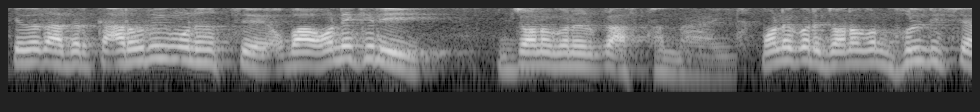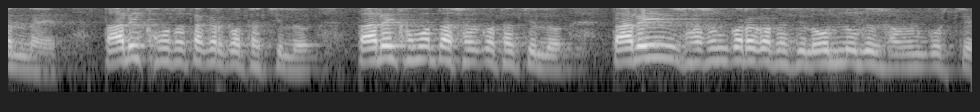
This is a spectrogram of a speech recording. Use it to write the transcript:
কিন্তু তাদের কারোরই মনে হচ্ছে বা অনেকেরই জনগণের উপর আস্থা নাই। মনে করে জনগণ ভুল ডিসিশন নেয়, তারই ক্ষমতা থাকার কথা ছিল, তারই ক্ষমতা আসার কথা ছিল, তারই শাসন করার কথা ছিল, অন্য কেউ শাসন করছে,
